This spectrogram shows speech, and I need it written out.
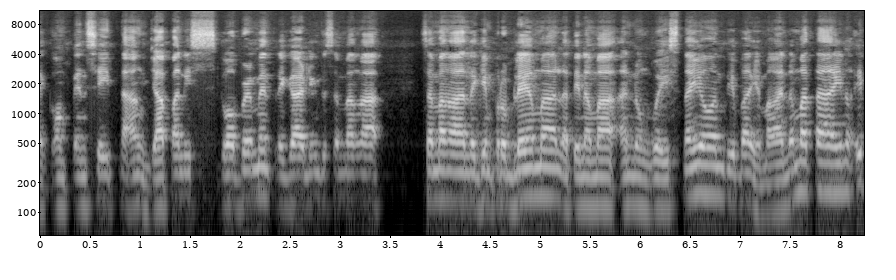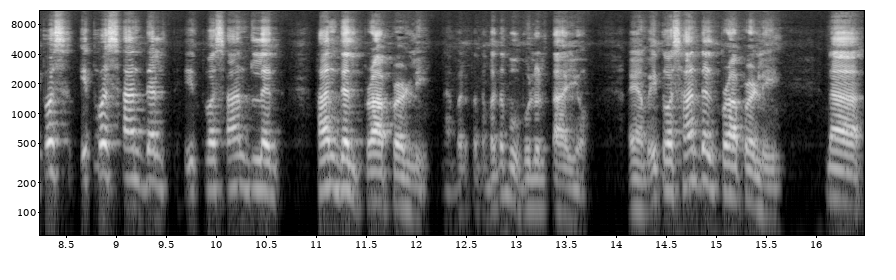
nag-compensate na ang Japanese government regarding do sa mga sa mga naging problema na tinamaan ng waste na yon, 'di ba? Yung mga namatay, no? It was it was handled it was handled handled properly. Ba nabubulol tayo? Ayan, it was handled properly na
